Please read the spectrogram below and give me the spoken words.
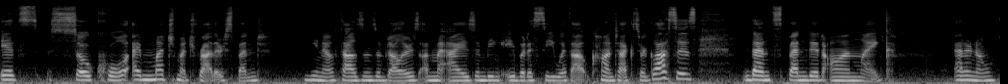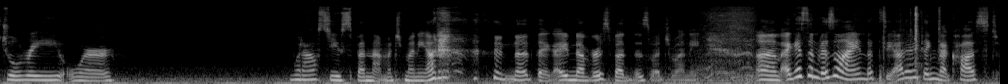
it's so cool. I much, much rather spend, you know, thousands of dollars on my eyes and being able to see without contacts or glasses than spend it on like, I don't know, jewelry or what else do you spend that much money on? Nothing. I never spent this much money. Um, I guess Invisalign, that's the other thing that cost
